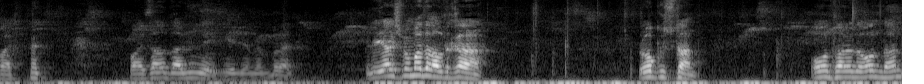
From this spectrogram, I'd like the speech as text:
Faysal'ı Darlin'le yıkayacağım ben bırak. Bir de yaş mama da aldık ha. Rokus'tan. 10 tane de ondan.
